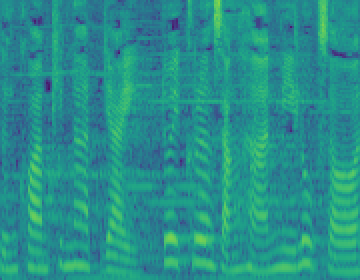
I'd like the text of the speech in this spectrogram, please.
ถึงความพินาศใหญ่ ด้วยเครื่องสังหารมีลูกศร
